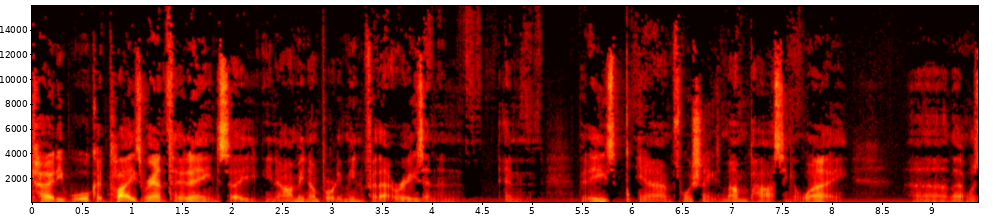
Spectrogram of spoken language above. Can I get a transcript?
Cody Walker, plays round thirteen, so you know, I mean, I brought him in for that reason, and and but he's you know, unfortunately, his mum passing away. Uh, that was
